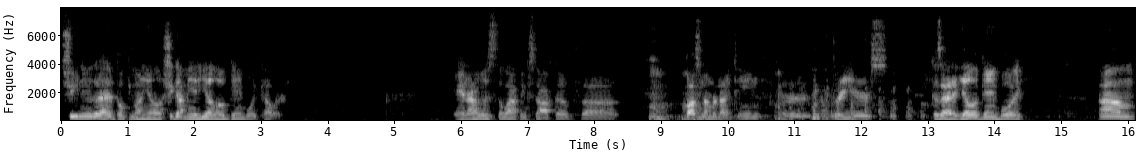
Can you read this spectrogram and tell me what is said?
She knew that I had Pokemon Yellow. She got me a yellow Game Boy Color. And I was the laughing stock of uh, Hmm. bus number 19 for three years because I had a yellow Game Boy. Um,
